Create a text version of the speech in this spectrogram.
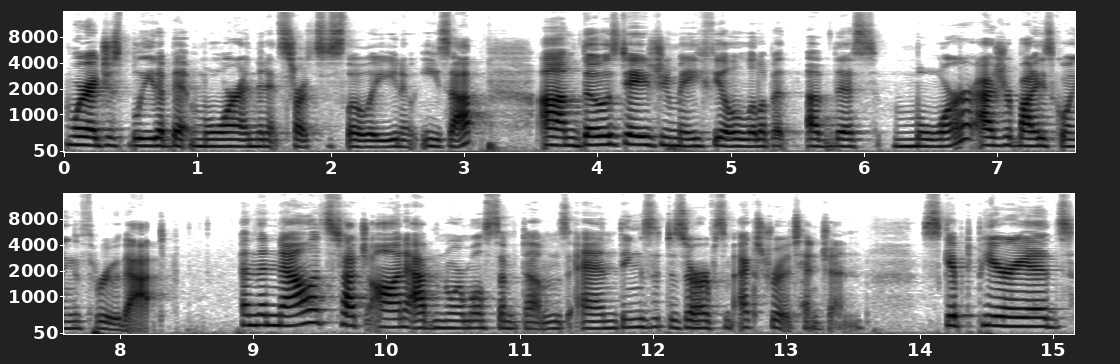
where I just bleed a bit more and then it starts to slowly, you know, ease up. Um, those days you may feel a little bit of this more as your body's going through that. And then now let's touch on abnormal symptoms and things that deserve some extra attention. Skipped periods,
